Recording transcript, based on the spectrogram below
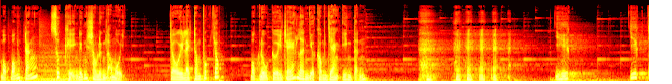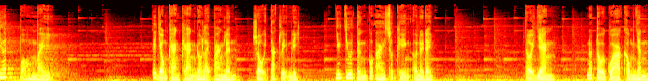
Một bóng trắng xuất hiện đứng sau lưng lão muội. Rồi lại trong phút chốc, Một nụ cười ré lên giữa không gian yên tĩnh. Giết! Giết chết bọn mày! Cái giọng khàn khàn đó lại vang lên, Rồi tắt liệm đi. Như chưa từng có ai xuất hiện ở nơi đây. Thời gian nó trôi qua không nhanh,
